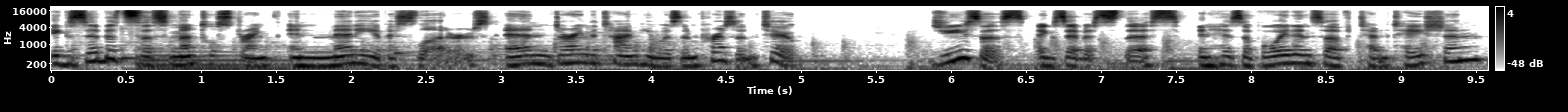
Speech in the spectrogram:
exhibits this mental strength in many of his letters and during the time he was in prison, too. Jesus exhibits this in his avoidance of temptation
